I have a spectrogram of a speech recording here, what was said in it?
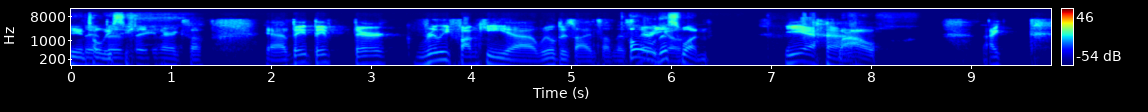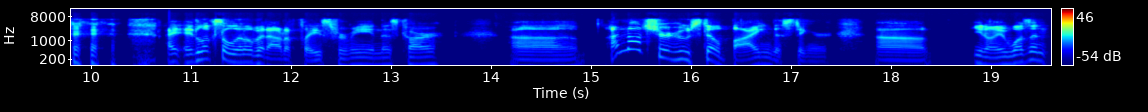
you can totally the, see. the inner exhaust. Yeah, they they they're really funky uh, wheel designs on this. oh, this go. one. Yeah. Wow. I, I it looks a little bit out of place for me in this car. Uh, I'm not sure who's still buying the Stinger. Uh, you know, it wasn't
